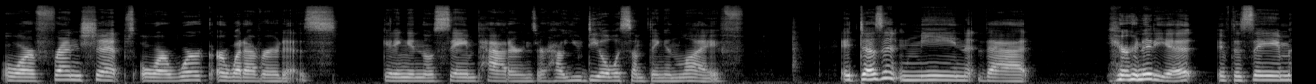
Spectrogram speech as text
Or friendships, or work, or whatever it is. Getting in those same patterns, or how you deal with something in life. It doesn't mean that you're an idiot if the same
